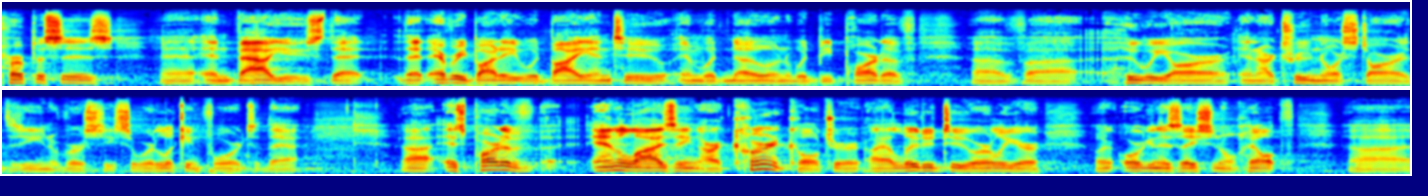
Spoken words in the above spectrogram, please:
purposes, and values that, that everybody would buy into and would know and would be part of, of uh, who we are and our true North Star as a university. So we're looking forward to that. Uh, as part of analyzing our current culture, I alluded to earlier an organizational health uh,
